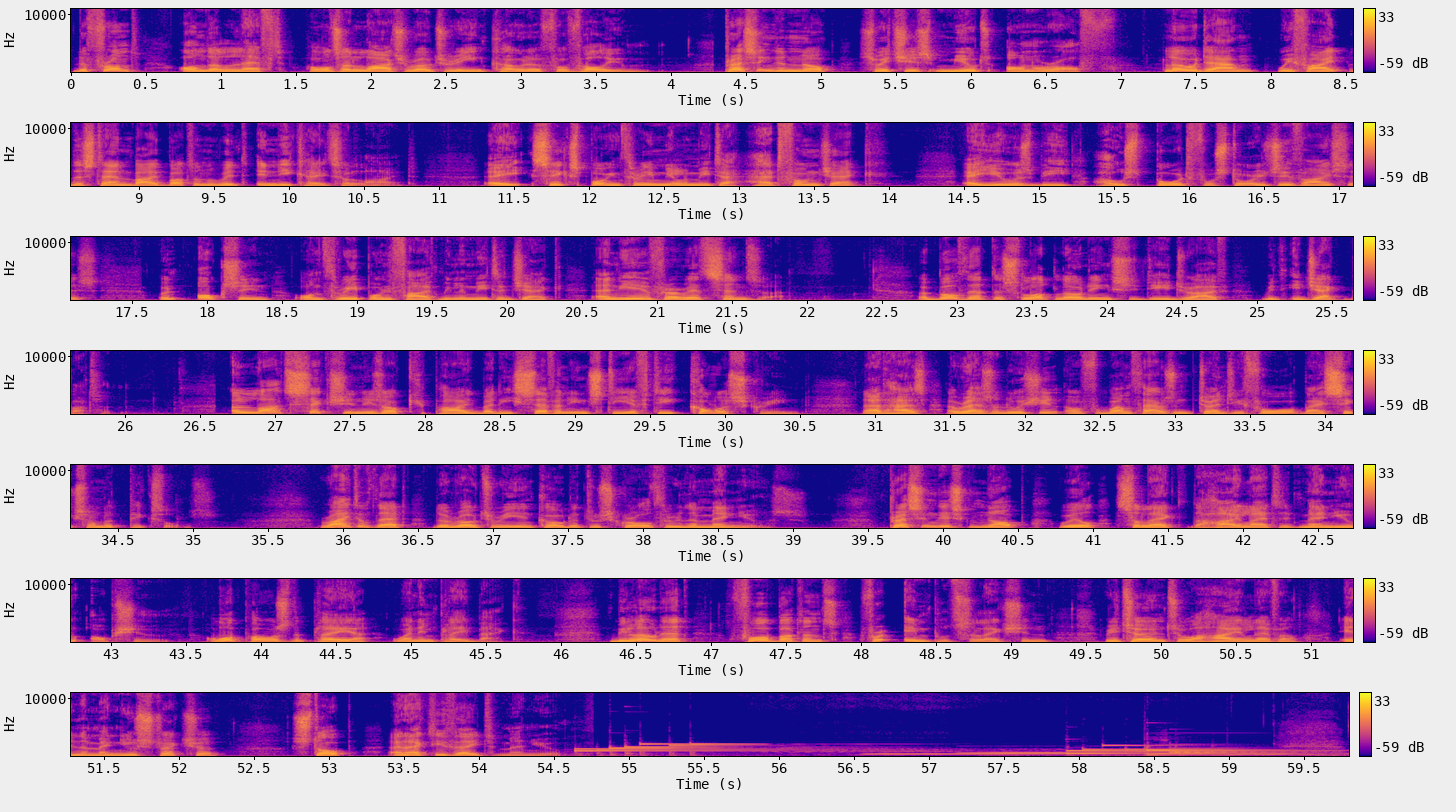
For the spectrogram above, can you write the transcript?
The front on the left holds a large rotary encoder for volume. Pressing the knob switches mute on or off. Lower down we find the standby button with indicator light, a 6.3mm headphone jack, a USB host port for storage devices, an aux-in on 3.5mm jack and the infrared sensor. Above that the slot loading CD drive with eject button. A large section is occupied by the 7 inch TFT color screen that has a resolution of 1024 by 600 pixels. Right of that the rotary encoder to scroll through the menus. Pressing this knob will select the highlighted menu option or pause the player when in playback. Below that 4 buttons for input selection, return to a higher level in the menu structure, stop and activate menu.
